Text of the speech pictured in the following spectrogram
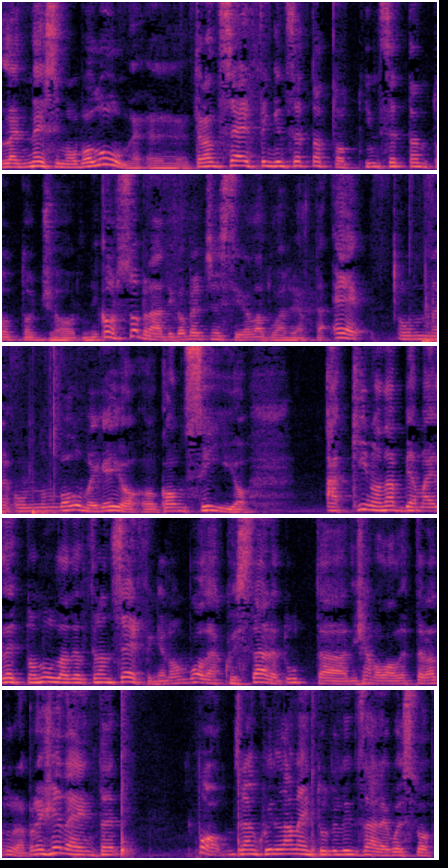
l'ennesimo volume eh, Transurfing in 78, in 78 giorni corso pratico per gestire la tua realtà è un, un, un volume che io eh, consiglio a chi non abbia mai letto nulla del transurfing e non vuole acquistare tutta diciamo la letteratura precedente può tranquillamente utilizzare questo,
